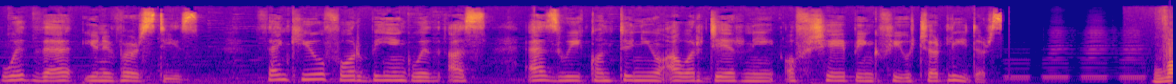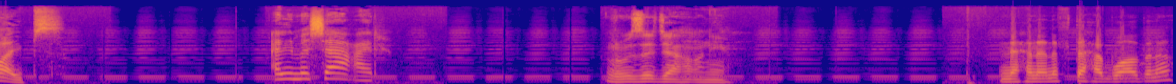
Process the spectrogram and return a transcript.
with the universities. Thank you for being with us as we continue our journey of shaping future leaders. فايبس المشاعر روزة جهاني نحن نفتح أبوابنا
